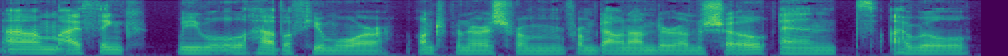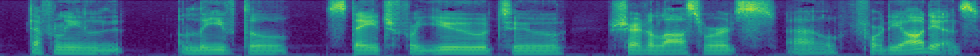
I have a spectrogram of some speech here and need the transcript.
um, I think we will have a few more entrepreneurs from, from down under on the show. And I will definitely leave the stage for you to share the last words uh, for the audience.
